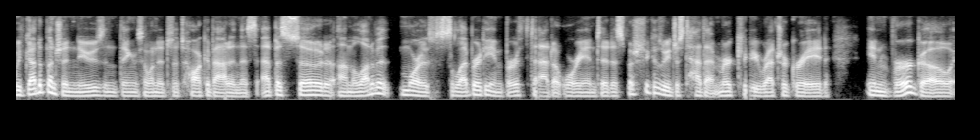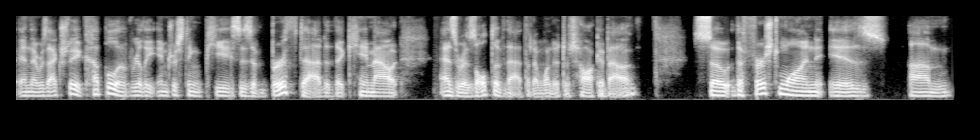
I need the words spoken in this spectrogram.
we've got a bunch of news and things I wanted to talk about in this episode. Um, a lot of it more celebrity and birth data oriented, especially because we just had that Mercury retrograde in Virgo, and there was actually a couple of really interesting pieces of birth data that came out as a result of that that I wanted to talk about. So the first one is um,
